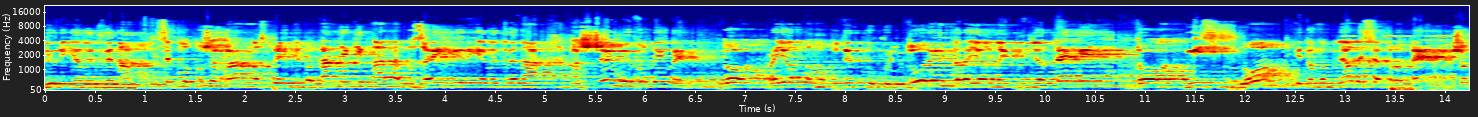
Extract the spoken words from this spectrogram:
Юрія Литвина. І це було дуже гарно сприйнято. Там є кімната музею Юрія Литвина. А ще ми ходили до районного будинку культури, до районної бібліотеки, до міськно і домовлялися про те, щоб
